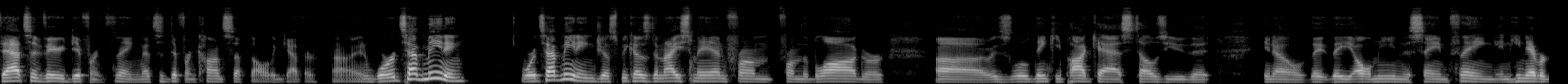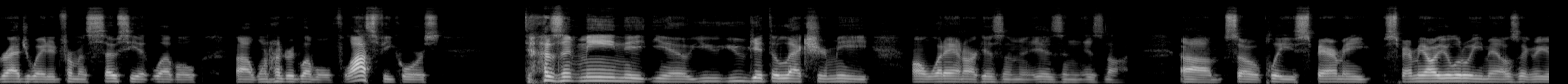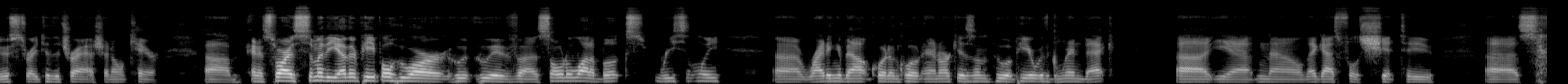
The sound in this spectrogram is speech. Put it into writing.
That's a very different thing. That's a different concept altogether. Uh, and words have meaning. Words have meaning. Just because the nice man from from the blog or uh, his little dinky podcast tells you that you know they, they all mean the same thing, and he never graduated from associate level uh, 100 level philosophy course doesn't mean that you know you you get to lecture me on what anarchism is and is not. Um, so please spare me spare me all your little emails. They're going to go straight to the trash. I don't care. Um, and as far as some of the other people who are who who have uh, sold a lot of books recently, uh, writing about quote unquote anarchism, who appear with Glenn Beck, uh, yeah, no, that guy's full shit too. Uh, so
